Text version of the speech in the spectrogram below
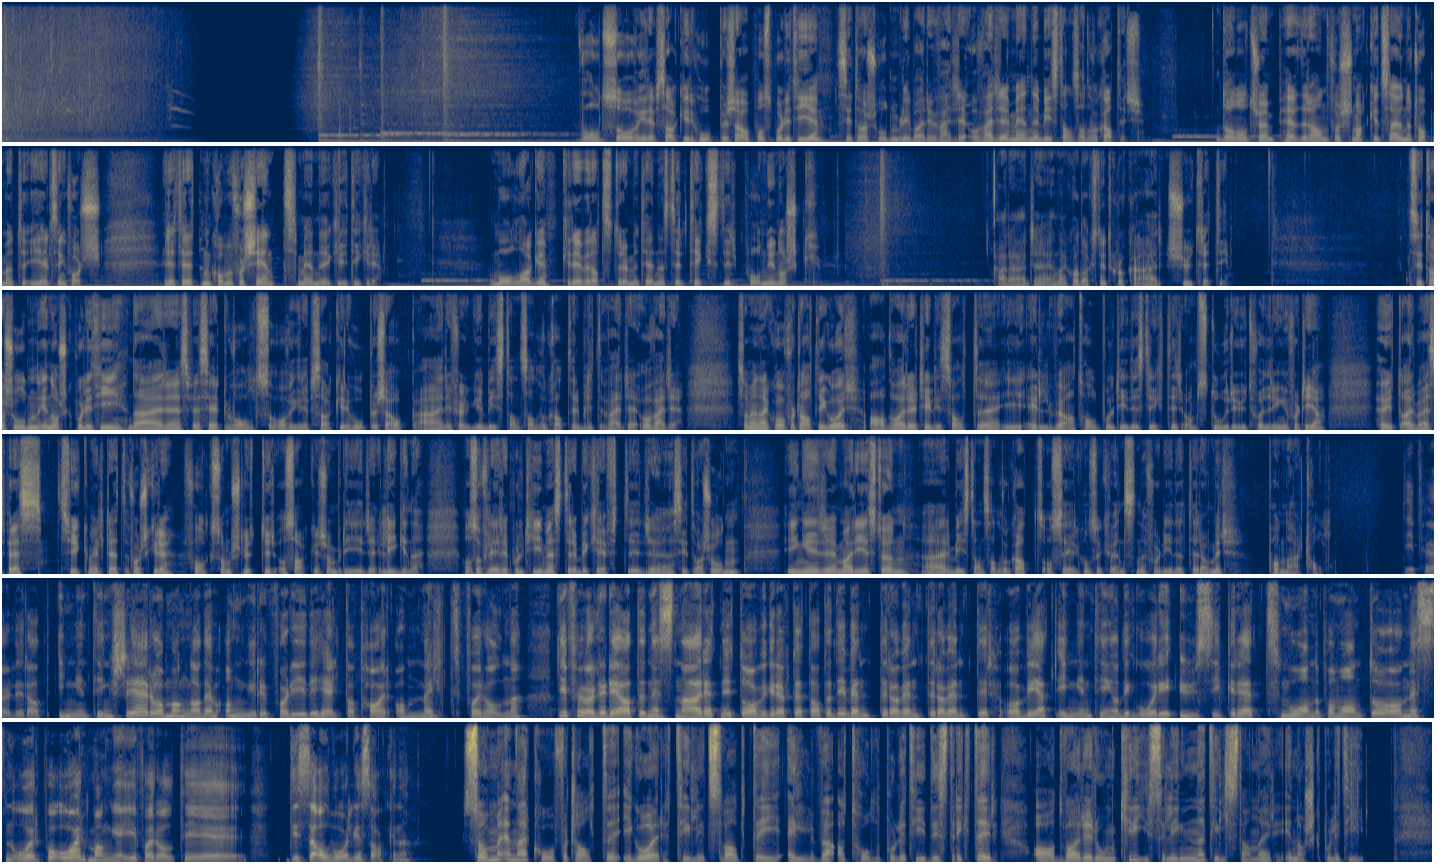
Volds- og overgrepssaker hoper seg opp hos politiet. Situasjonen blir bare verre og verre, mener bistandsadvokater. Donald Trump hevder han forsnakket seg under toppmøtet i Helsingfors. Retretten kommer for sent, mener kritikere. Mållaget krever at strømmetjenester tekster på nynorsk. Her er NRK Dagsnytt, klokka er 7.30. Situasjonen i norsk politi, der spesielt volds- og overgrepssaker hoper seg opp, er ifølge bistandsadvokater blitt verre og verre. Som NRK fortalte i går, advarer tillitsvalgte i 11 av 12 politidistrikter om store utfordringer for tida. Høyt arbeidspress, sykemeldte etterforskere, folk som slutter og saker som blir liggende. Også flere politimestere bekrefter eh, situasjonen. Inger Marie Støen er bistandsadvokat og ser konsekvensene for de dette rammer, på nært hold. De føler at ingenting skjer, og mange av dem angrer fordi de i hele tatt har anmeldt forholdene. De føler det at det nesten er et nytt overgrep, dette at de venter og venter og venter og vet ingenting. Og de går i usikkerhet måned på måned og nesten år på år, mange i forhold til disse alvorlige sakene. Som NRK fortalte i går, tillitsvalgte i 11 av 12 politidistrikter advarer om kriselignende tilstander i norsk politi.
